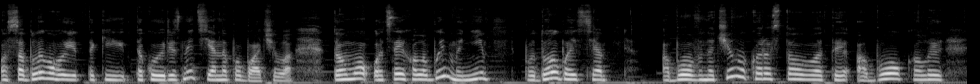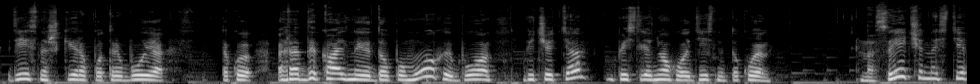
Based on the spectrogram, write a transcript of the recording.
особливої такі, такої різниці я не побачила. Тому оцей голубий мені подобається або вночі використовувати, або коли дійсно шкіра потребує такої радикальної допомоги, бо відчуття після нього дійсно такої насиченості,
